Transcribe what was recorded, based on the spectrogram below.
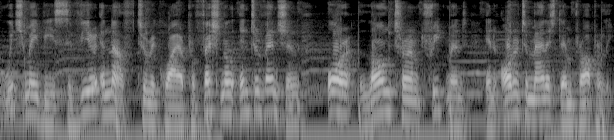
which may be severe enough to require professional intervention or long-term treatment in order to manage them properly.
